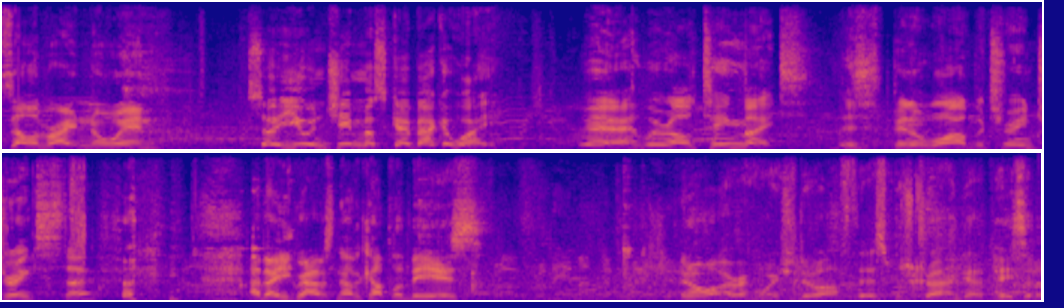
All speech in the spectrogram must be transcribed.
celebrating a win. So you and Jim must go back away. Yeah, we're old teammates. It's been a while between drinks, though. How about you grab us another couple of beers? You know what I reckon we should do after this? We should go out and get a pizza.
